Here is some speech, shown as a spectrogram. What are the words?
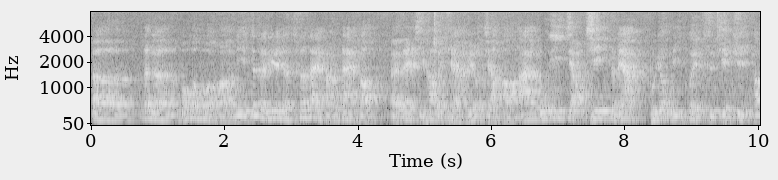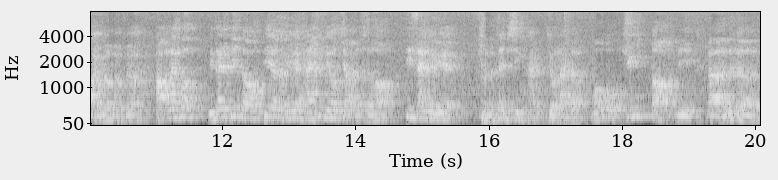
呃，那个某某某哈，你这个月的车贷、房贷哈，呃，在几号以前还没有缴哈啊，如已缴清，怎么样？不用理会此简讯啊，有没有？有没有？好，然后你在叮咚第二个月还是没有缴的时候，第三个月。纯正信函就来了，某某君哦，你呃那个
